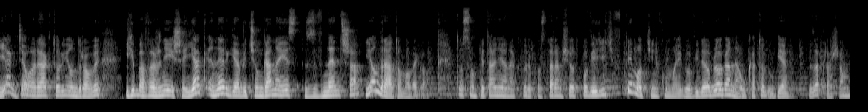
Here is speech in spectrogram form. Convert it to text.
Jak działa reaktor jądrowy i chyba ważniejsze, jak energia wyciągana jest z wnętrza jądra atomowego? To są pytania, na które postaram się odpowiedzieć w tym odcinku mojego wideobloga Nauka to lubię. Zapraszam.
